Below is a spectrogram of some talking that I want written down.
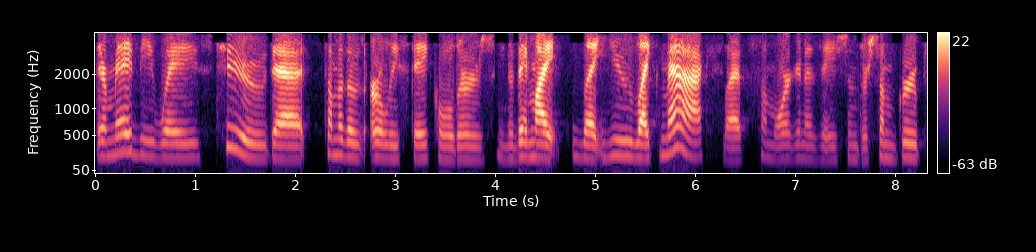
there may be ways too that some of those early stakeholders, you know, they might let you, like MAC, let some organizations or some groups,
